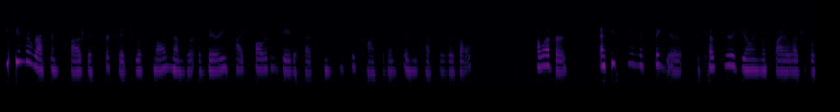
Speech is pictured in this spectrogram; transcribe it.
Keeping the reference cloud restricted to a small number of very high quality data sets increases confidence in the assay results. However, as you see in this figure, because we are dealing with biological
